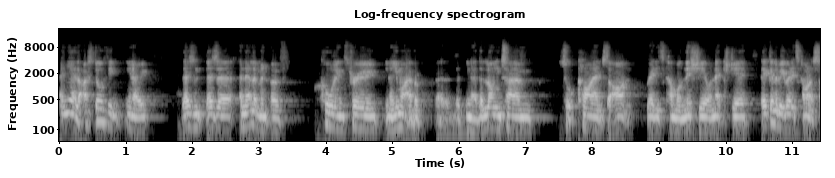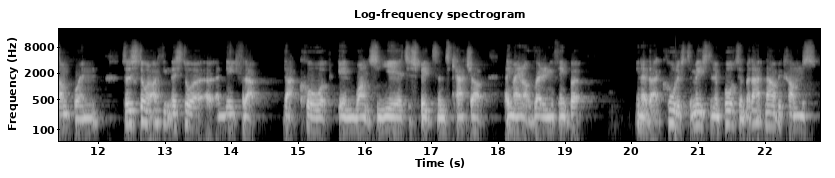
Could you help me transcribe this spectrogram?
And yeah, look, I still think you know there's an, there's a, an element of calling through. You know, you might have a, a the, you know the long term sort of clients that aren't ready to come on this year or next year. They're going to be ready to come on at some point. So there's still I think there's still a, a need for that that call in once a year to speak to them to catch up. They may not have read anything, but you know that call is to me still important. But that now becomes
